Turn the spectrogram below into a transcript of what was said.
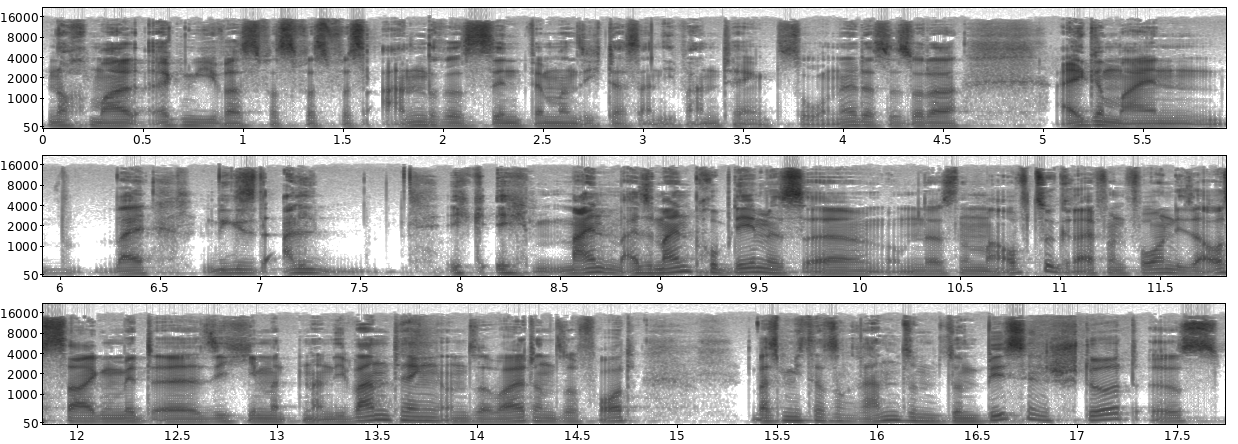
nochmal irgendwie was, was, was, was anderes sind, wenn man sich das an die Wand hängt. So, ne? Das ist oder allgemein, weil, wie gesagt, all, ich, ich mein, also mein Problem ist, äh, um das nochmal aufzugreifen, vorhin diese Aussagen mit äh, sich jemanden an die Wand hängen und so weiter und so fort. Was mich da so ran so, so ein bisschen stört, ist,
